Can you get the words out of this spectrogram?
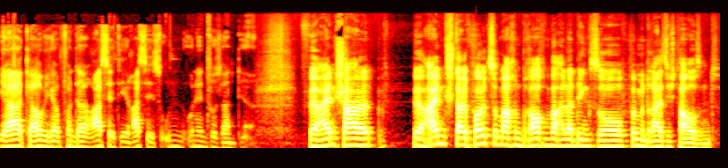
Ja, glaube ich, auch von der Rasse. Die Rasse ist un, uninteressant, ja. Für einen Schal, für einen Stall voll zu machen, brauchen wir allerdings so 35.000.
